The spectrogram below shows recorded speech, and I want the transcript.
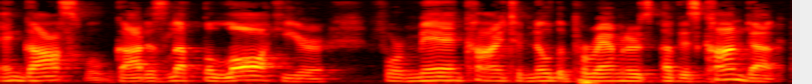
and gospel. God has left the law here for mankind to know the parameters of his conduct.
